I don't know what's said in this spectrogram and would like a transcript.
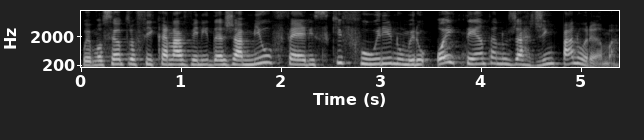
O Hemocentro fica na Avenida Jamil Feres Kifuri, número 80, no Jardim Panorama.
